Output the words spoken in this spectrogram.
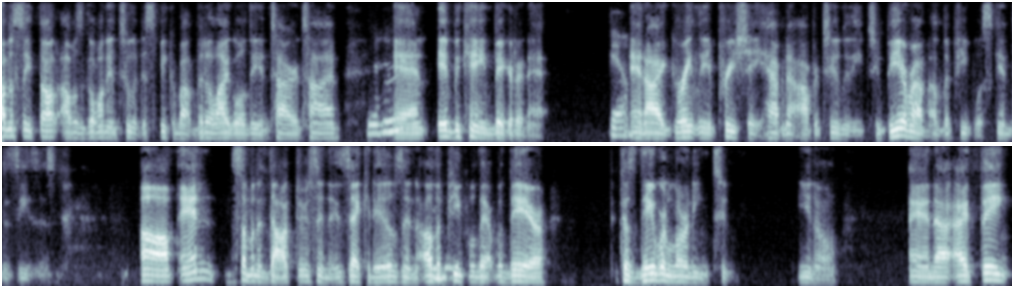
honestly thought I was going into it to speak about vitiligo the entire time, Mhm. and it became bigger than that. Yeah. And I greatly appreciate having the opportunity to be around other people with skin diseases, um, and some of the doctors and executives and other Mhm. people that were there because they were learning too, you know. And uh, I think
